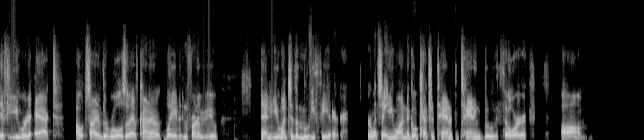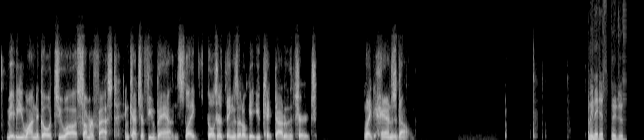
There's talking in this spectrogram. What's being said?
if you were to act outside of the rules that I've kind of laid in front of you, and you went to the movie theater, or let's say you wanted to go catch a tan at the tanning booth, or um, maybe you wanted to go to a Summerfest and catch a few bands. Like those are things that'll get you kicked out of the church, like hands down. I mean, they just they just.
